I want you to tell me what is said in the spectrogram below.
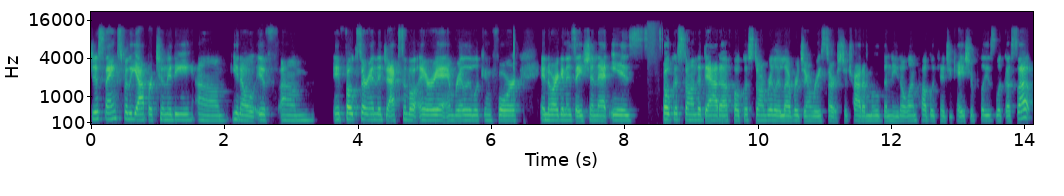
just thanks for the opportunity. Um, you know, if um, if folks are in the Jacksonville area and really looking for an organization that is focused on the data, focused on really leveraging research to try to move the needle in public education, please look us up.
